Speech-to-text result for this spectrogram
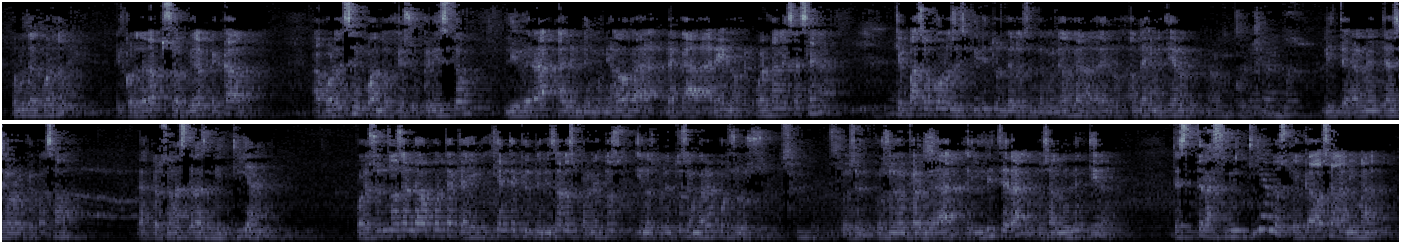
¿Estamos de acuerdo? El cordero absorbía el pecado. Acuérdense cuando Jesucristo libera al endemoniado Ga- Gadareno. ¿Recuerdan esa escena? ¿Qué pasó con los espíritus de los endemoniados ganaderos? ¿A dónde se metieron? Literalmente eso era lo que pasaba. Las personas transmitían. Por eso no se han dado cuenta que hay gente que utiliza los perritos y los perritos se mueren por sus, los- por su enfermedad. Es literal, o sea, no es mentira. Entonces transmitían los pecados al animal.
